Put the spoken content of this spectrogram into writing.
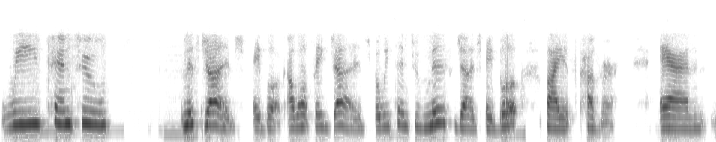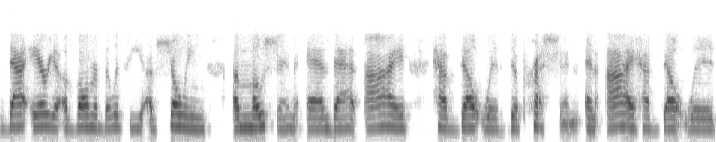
We tend to misjudge a book. I won't say judge, but we tend to misjudge a book by its cover. And that area of vulnerability of showing emotion and that I have dealt with depression and I have dealt with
